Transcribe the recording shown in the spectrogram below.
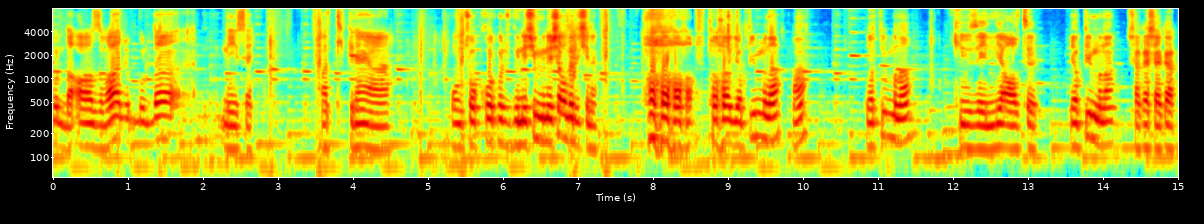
Burada ağzı var. Burada neyse. Ha tipine ya. Oğlum çok korkunç. Güneşin güneşi alır içine. Ha ha ha ha ha yapayım mı lan? Ha? Yapayım mı lan? 256. Yapayım mı lan? Şaka şaka.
